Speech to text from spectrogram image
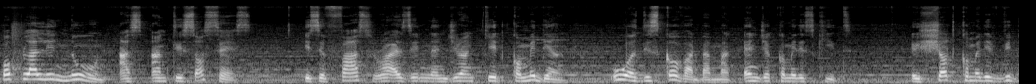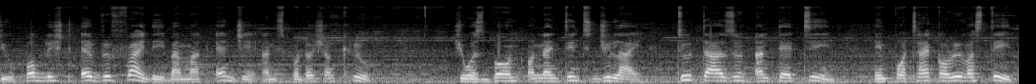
popularly known as Anti-Success, is a fast-rising Nigerian kid comedian who was discovered by Angel Comedy Skit, a short comedy video published every Friday by Angel and his production crew. She was born on 19th July 2013 in Port Harcourt River State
